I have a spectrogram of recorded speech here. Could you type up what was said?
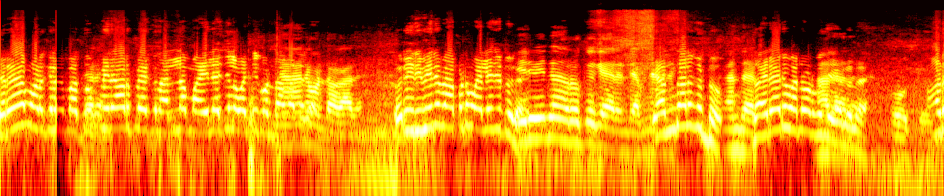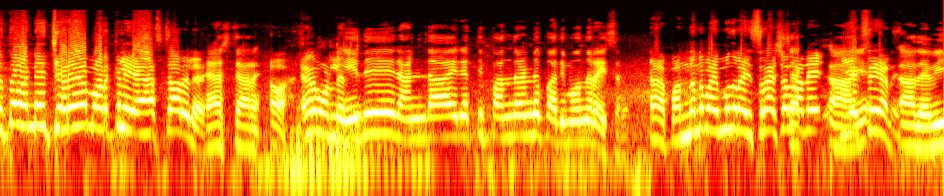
ചെറിയ മുടക്കിൽ നല്ല മൈലേജുള്ള വണ്ടി ഒരു ഇരുപതിന് മാപ്പിട്ട് മൈലേജ് കിട്ടും ഗ്യാരണ്ടി എന്തായാലും കിട്ടും. പറഞ്ഞു കൊടുക്കും അടുത്ത വണ്ടി ചെറിയ മുടക്കിൽ മോഡൽ ഇത് രണ്ടായിരത്തി പന്ത്രണ്ട് പതിമൂന്ന് റൈസർ ആ പന്ത്രണ്ട് പതിമൂന്ന് റൈസറേഷൻ ഇ എക്സ് ആണ്. അതെ വി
